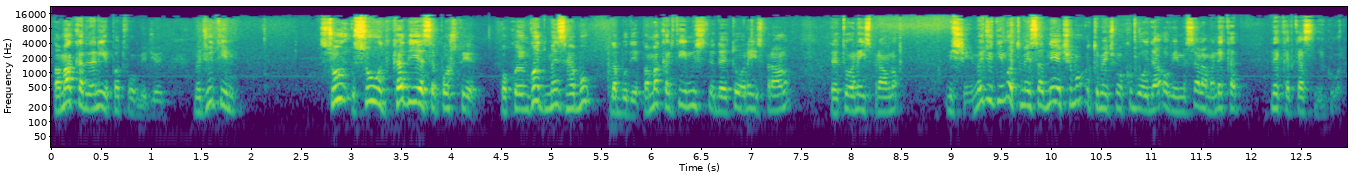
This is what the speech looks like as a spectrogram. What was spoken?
Pa makar da nije po tvom ubiđenju. Međutim, su, sud kadije se poštuje po kojem god mezhebu da bude. Pa makar ti mislite da je to neispravno, da je to neispravno mišljenje. Međutim, o tome sad nećemo, o tome ćemo ko da ovim meselama nekad, nekad kasnije govori.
